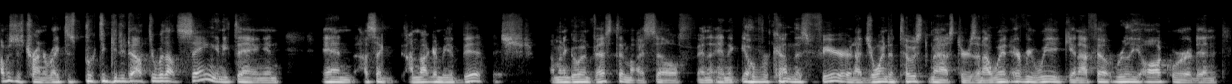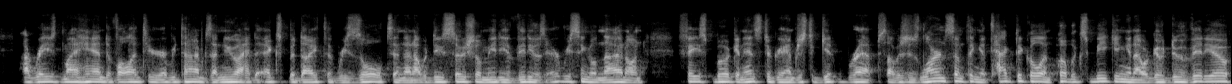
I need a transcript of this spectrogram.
I, was just trying to write this book to get it out there without saying anything. And, and I was like, I'm not going to be a bitch. I'm going to go invest in myself and, and overcome this fear. And I joined a Toastmasters and I went every week and I felt really awkward. And I raised my hand to volunteer every time because I knew I had to expedite the results. And then I would do social media videos every single night on Facebook and Instagram just to get reps. I was just learn something a tactical and public speaking, and I would go do a video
